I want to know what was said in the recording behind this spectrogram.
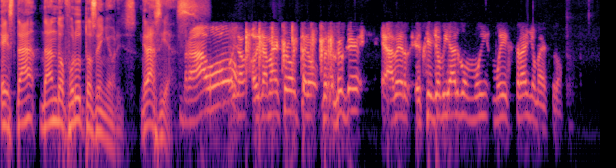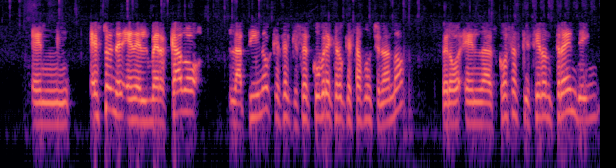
Está dando frutos, señores. Gracias. Bravo. Oiga, maestro, pero, pero creo que a ver, es que yo vi algo muy, muy extraño, maestro. En esto en el, mercado latino, que es el que usted cubre, creo que está funcionando, pero en las cosas que hicieron trending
